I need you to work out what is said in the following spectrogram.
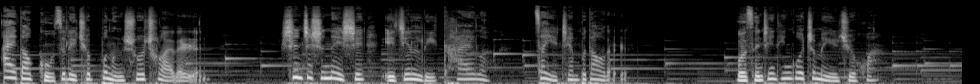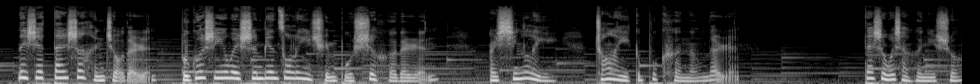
爱到骨子里却不能说出来的人，甚至是那些已经离开了、再也见不到的人。我曾经听过这么一句话：那些单身很久的人，不过是因为身边坐了一群不适合的人，而心里装了一个不可能的人。但是我想和你说，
